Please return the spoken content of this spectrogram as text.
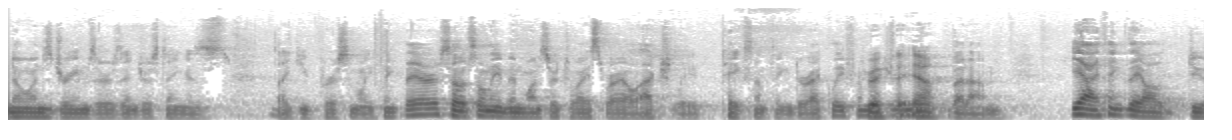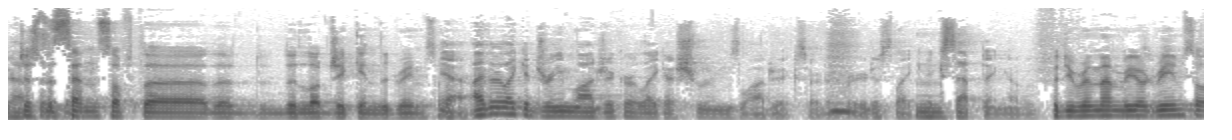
no one's dreams are as interesting as like you personally think they are. So it's only been once or twice where I'll actually take something directly from Directly, yeah. But um, yeah, I think they all do have Just the of like- sense of the, the the logic in the dream. Yeah, either like a dream logic or like a shrooms logic, sort of, where you're just like Mm. accepting of. But you remember your dreams uh,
